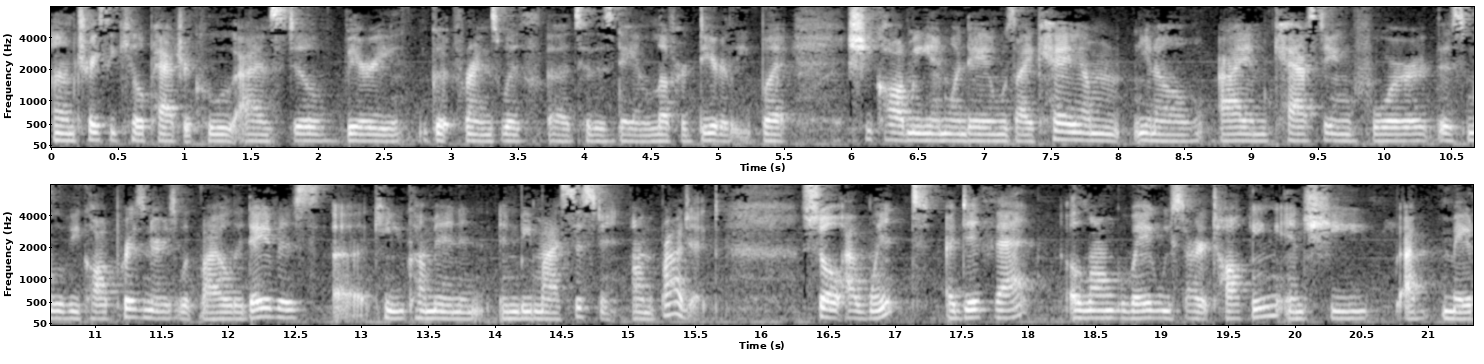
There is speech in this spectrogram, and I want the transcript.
um, Tracy Kilpatrick, who I am still very good friends with uh, to this day and love her dearly. But she called me in one day and was like, "Hey, I'm, you know, I am casting for this movie called Prisoners with Viola Davis. Uh, can you come in and, and be my assistant on the project?" So I went, I did that. Along the way, we started talking, and she, I made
